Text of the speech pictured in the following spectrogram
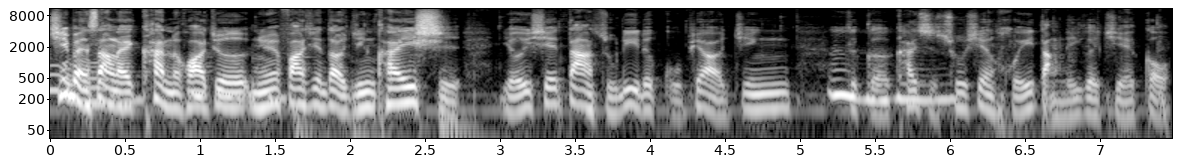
基本上来看的话，就你会发现到已经开始有一些大主力的股票已经这个开始出现回档的一个结构，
